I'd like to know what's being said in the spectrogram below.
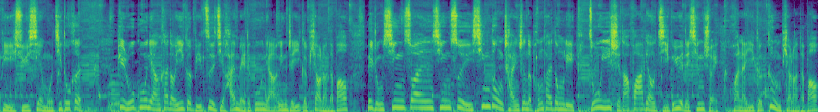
必须羡慕嫉妒恨。譬如姑娘看到一个比自己还美的姑娘拎着一个漂亮的包，那种心酸、心碎、心动产生的澎湃动力，足以使她花掉几个月的薪水换来一个更漂亮的包。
